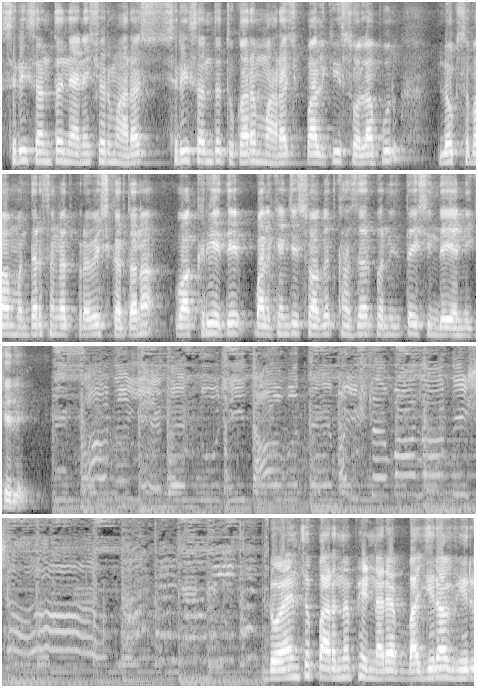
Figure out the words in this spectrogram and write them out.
श्री संत ज्ञानेश्वर महाराज श्री संत तुकाराम महाराज पालखी सोलापूर लोकसभा मतदारसंघात प्रवेश करताना वाखरी येथे पालख्यांचे स्वागत खासदार प्रणिताई शिंदे यांनी केले. डोळ्यांचं पारणं फेडणाऱ्या बाजीराव वीर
